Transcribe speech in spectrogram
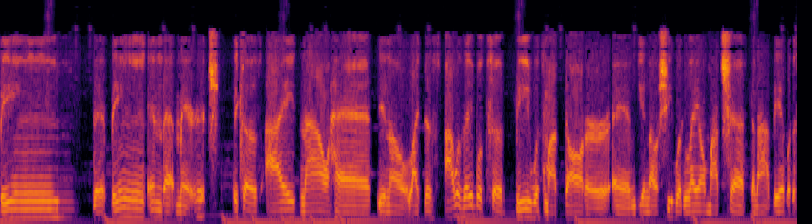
being that being in that marriage because I now had, you know, like this, I was able to be with my daughter and, you know, she would lay on my chest and I'd be able to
